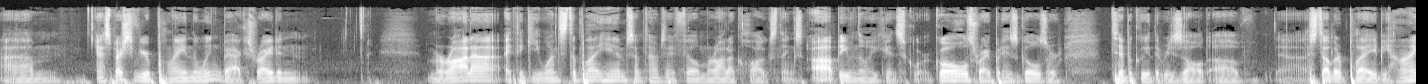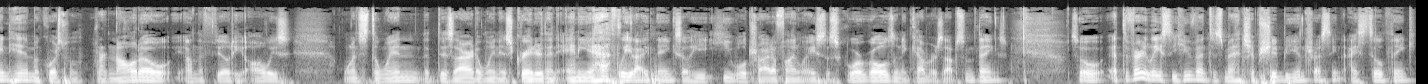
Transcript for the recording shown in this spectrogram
um, especially if you're playing the wingbacks, right? And Morata, I think he wants to play him. Sometimes I feel Morata clogs things up, even though he can score goals, right? But his goals are typically the result of uh, stellar play behind him. Of course, with Ronaldo on the field, he always wants to win. The desire to win is greater than any athlete, I think. So he, he will try to find ways to score goals and he covers up some things. So at the very least, the Juventus matchup should be interesting. I still think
